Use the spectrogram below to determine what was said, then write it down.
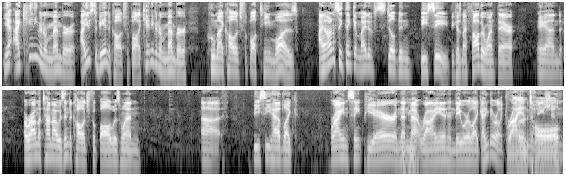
Yeah, I can't even remember. I used to be into college football. I can't even remember who my college football team was. I honestly think it might have still been BC because my father went there, and around the time I was into college football was when uh, BC had like Brian St. Pierre and then Matt Ryan, and they were like, I think they were like Brian Toal,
